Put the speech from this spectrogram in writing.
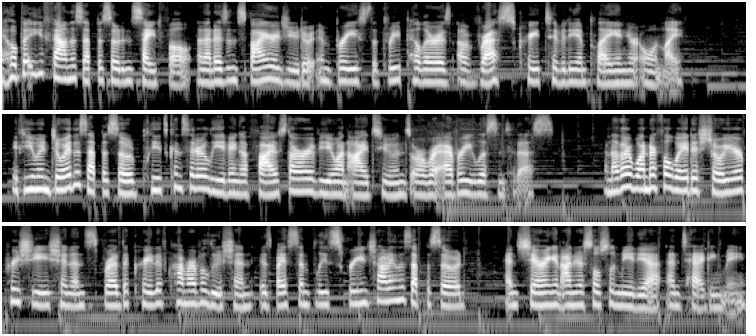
I hope that you found this episode insightful and that it has inspired you to embrace the three pillars of rest, creativity, and play in your own life. If you enjoyed this episode, please consider leaving a five star review on iTunes or wherever you listen to this. Another wonderful way to show your appreciation and spread the Creative Calm revolution is by simply screenshotting this episode and sharing it on your social media and tagging me.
